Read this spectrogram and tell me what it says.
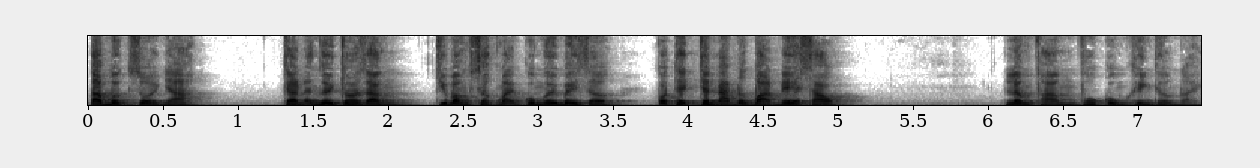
Ta bực rồi nha. Chẳng lẽ người cho rằng Chỉ bằng sức mạnh của ngươi bây giờ Có thể chấn áp được bản đế sao? Lâm Phạm vô cùng khinh thường nói,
